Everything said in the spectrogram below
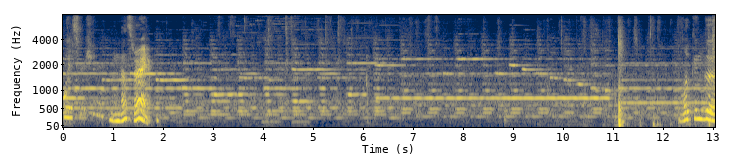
points for sure. Mm, That's right. Looking good.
